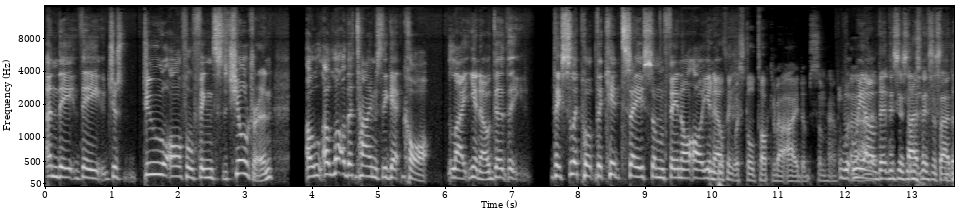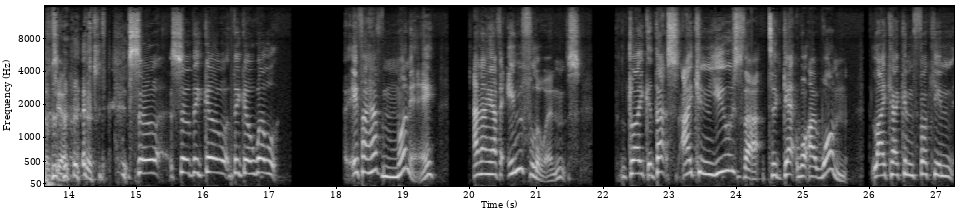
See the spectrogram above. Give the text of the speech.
and they they just do awful things to children, a, a lot of the times they get caught. Like you know the the they slip up. The kid says something, or, or you People know think we're still talking about iDubbbz somehow. we, Uh, we are. This is this is iDubbbz, yeah. so so they go they go well. If I have money and I have influence, like that's I can use that to get what I want. Like I can fucking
